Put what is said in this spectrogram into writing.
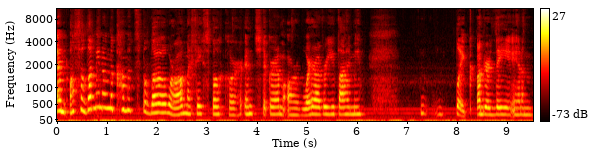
And also, let me know in the comments below or on my Facebook or Instagram or wherever you find me. Like, under the anim...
